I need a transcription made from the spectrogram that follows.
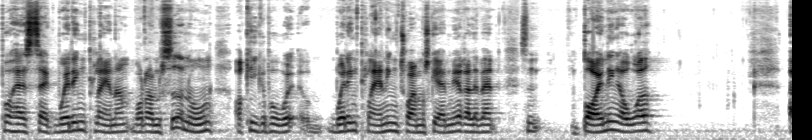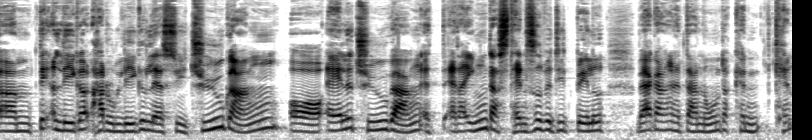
på hashtag wedding planner, hvor der nu sidder nogen og kigger på wedding planning, tror jeg måske er mere relevant sådan bøjning af ordet. Um, der ligger, har du ligget, lad os sige, 20 gange, og alle 20 gange er, er der ingen, der er stanset ved dit billede. Hver gang, at der er nogen, der kan, kan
